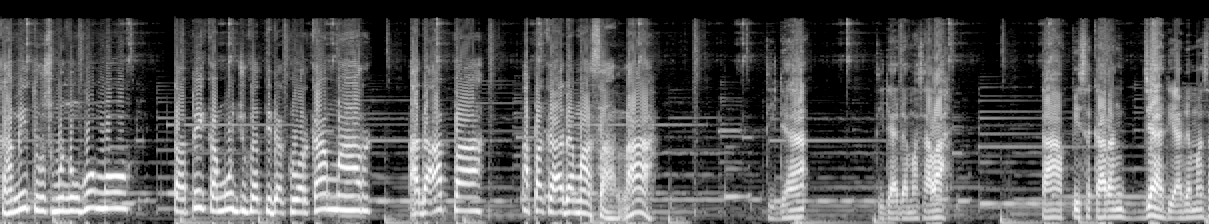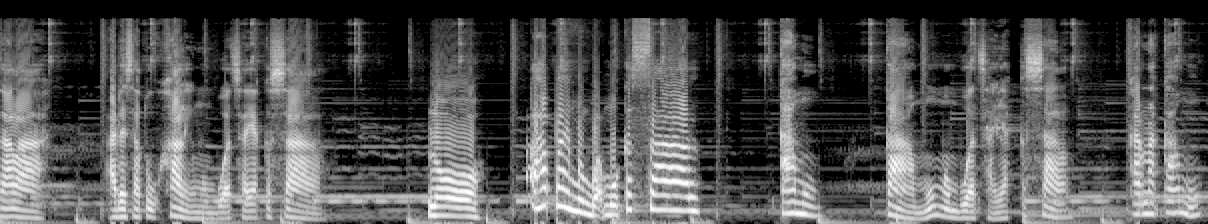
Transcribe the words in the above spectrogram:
Kami terus menunggumu, tapi kamu juga tidak keluar kamar. Ada apa? Apakah ada masalah? Tidak, tidak ada masalah. Tapi sekarang jadi ada masalah. Ada satu hal yang membuat saya kesal. Loh, apa yang membuatmu kesal? Kamu, kamu membuat saya kesal karena kamu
